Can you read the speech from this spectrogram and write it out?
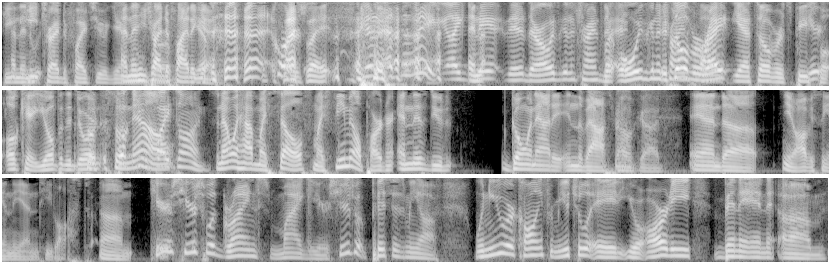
He, And then he we- tried to fight you again. and then he tried to fight Yep. again. Flashlight. Yeah, that's the thing. Like And- they, they, they're always going to try and They're always gonna It's and over, fight. right? Yeah, it's over. It's peaceful. okay, you open the door. So, so now you, fight's on. So now I have myself, my female partner, and this dude going at it in the bathroom. Oh God. And uh, you know, obviously in the end he lost. Um, Here's here's what grinds my gears. Here's what pisses me off. When you are calling for mutual aid, you've already been in um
